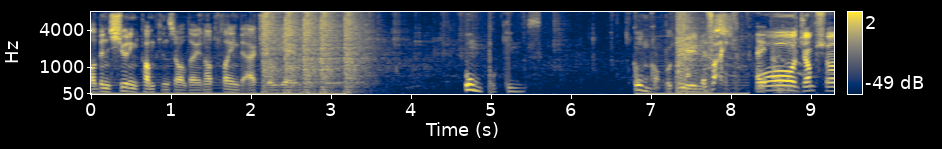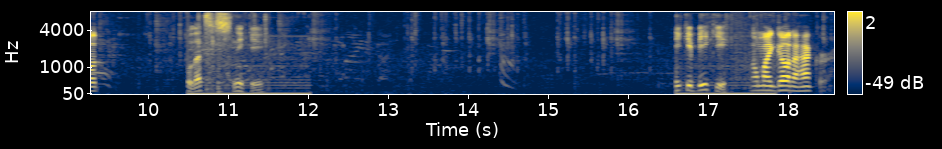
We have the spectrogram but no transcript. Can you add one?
I've been shooting pumpkins all day, not playing the actual game. Pumpkins. Pumpkins. Oh, um, jump shot. Oh, that's sneaky. Sneaky beaky. Oh my god, a hacker.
